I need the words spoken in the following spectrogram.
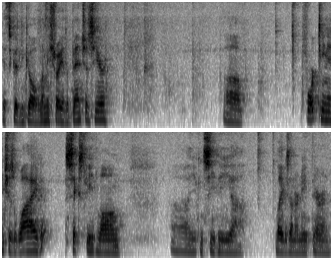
it's good to go. Let me show you the benches here. Uh, 14 inches wide, 6 feet long. Uh, you can see the uh, legs underneath there and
